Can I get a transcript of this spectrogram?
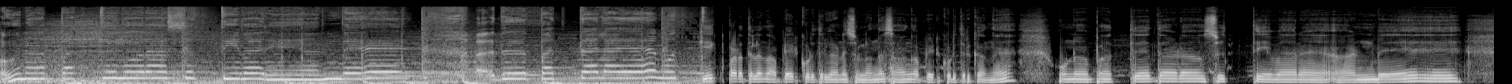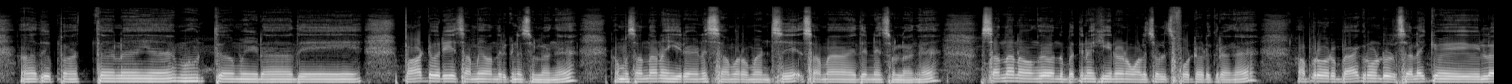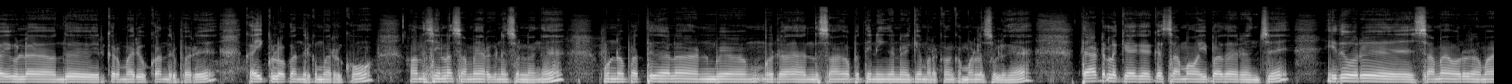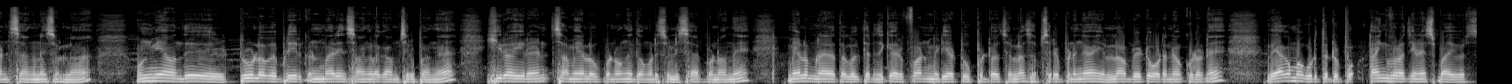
உன பத்து முறை சுத்தி வரேன் அன்பே அது பத்தலைய முத் கீக் படத்துலேருந்து அப்டேட் கொடுத்துருக்கான்னு சொன்னாங்க சாங் அப்டேட் கொடுத்துருக்காங்க. உன்னை பத்து தடம் சுற்றி வர அன்பே அது பத்தலைய முத்தமிடாதே. பாட்டு வரியே செமையாக வந்திருக்குன்னு சொன்னாங்க நம்ம சந்தானம் ஹீரோயின் செம ரொமான்ஸு செம இதுன்னு சொன்னாங்க சந்தானம் அவங்க வந்து பார்த்திங்கன்னா ஹீரோயினை வளைச்சு வளைச்சு ஃபோட்டோ எடுக்கிறாங்க. அப்புறம் ஒரு பேக்ரவுண்டு ஒரு சிலைக்கு இல்லை உள்ள வந்து இருக்கிற மாதிரி உட்காந்துருப்பாரு கைக்குள்ளே உட்காந்துருக்க மாதிரி இருக்கும். அந்த சீன்லாம் செம்மையாக இருக்குன்னு சொன்னாங்க உன்னை பத்து காலம் அன்பு ஒரு அந்த சாங்கை பற்றி நீங்கள் நினைக்க மறக்காம கமெண்டில் சொல்லுங்கள் தேட்டரில் கேட்க கேட்க செம வைப்பாக தான் இருந்துச்சு. இது ஒரு செம ஒரு ரொமான்ஸ் சாங்னே சொல்லலாம். உண்மையாக வந்து ட்ரூ லவ் எப்படி இருக்குன்னு மாதிரி சாங்கில் காமிச்சிருப்பாங்க. ஹீரோ ஹீரோயின் செமையாக லவ் பண்ணுவாங்க. இதை உங்கள்கிட்ட சொல்லி ஷேர் பண்ணுவாங்க மேலும் நிறைய தகவல் தெரிஞ்சுக்க ரிஃபான் மீடியா டூ பட்டு வச்செல்லாம் சப்ஸ்கிரைப் பண்ணுங்கள் எல்லா அப்டேட்டும் உடனே உடனே வேகமாக கொடுத்துட்ருப்போம் தேங்க்யூ ஃபார் வாட்சிங் நெக்ஸ்ட் பை வர்ஸ்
